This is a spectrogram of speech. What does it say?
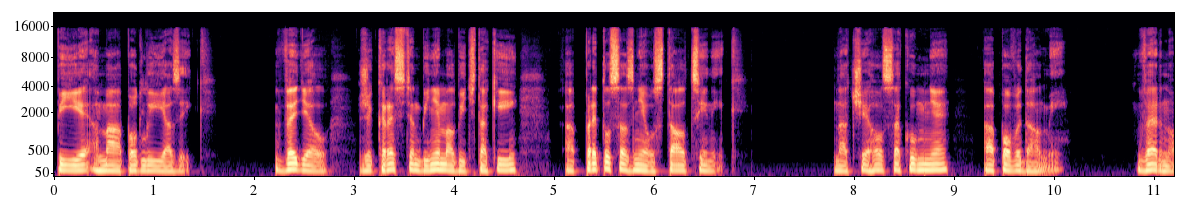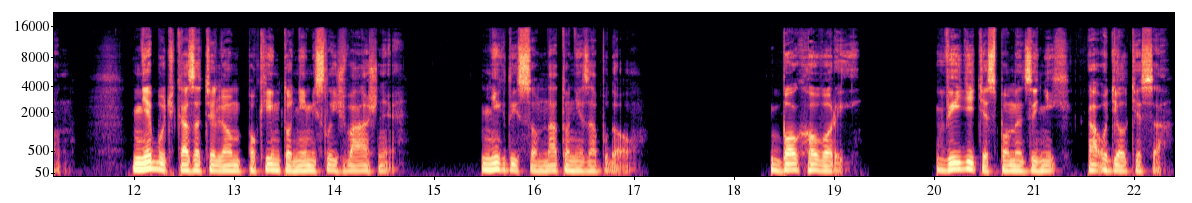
pije a má podlý jazyk. Vedel, že kresťan by nemal byť taký, a preto sa z neho stal cynik. Načiehol sa ku mne a povedal mi, Vernon, nebuď kazateľom, pokým to nemyslíš vážne. Nikdy som na to nezabudol. Boh hovorí, výjdite spomedzi nich a oddielte sa.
